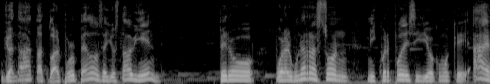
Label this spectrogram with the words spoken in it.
yo andaba al puro pedo. O sea, yo estaba bien. Pero por alguna razón, mi cuerpo decidió como que, ah,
